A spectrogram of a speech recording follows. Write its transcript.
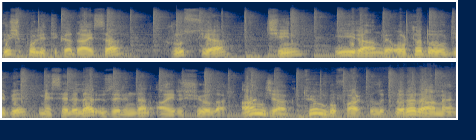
Dış politikadaysa Rusya, Çin, İran ve Orta Doğu gibi meseleler üzerinden ayrışıyorlar. Ancak tüm bu farklılıklara rağmen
